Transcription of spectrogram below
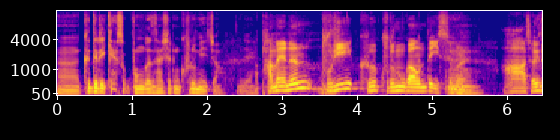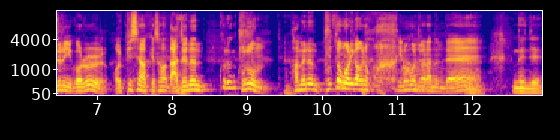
어, 그들이 계속 본 건 사실은 구름이죠. 이제. 밤에는 불이 그 구름 가운데 있음을 음. 아 저희들은 이거를 얼핏 생각해서 낮에는 구름 구름 밤에는 불덩어리가 그냥 확 이런 건줄 알았는데 근데 이제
